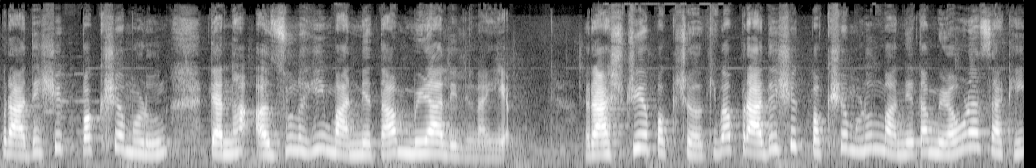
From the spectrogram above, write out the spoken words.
प्रादेशिक पक्ष म्हणून त्यांना अजूनही मान्यता मिळालेली नाही आहे राष्ट्रीय पक्ष किंवा प्रादेशिक पक्ष म्हणून मान्यता मिळवण्यासाठी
